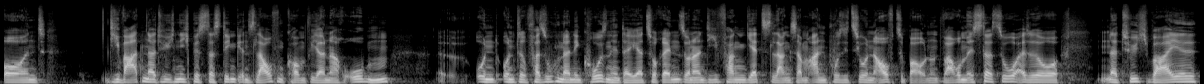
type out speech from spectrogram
Und die warten natürlich nicht, bis das Ding ins Laufen kommt, wieder nach oben und, und versuchen dann den Kursen hinterher zu rennen, sondern die fangen jetzt langsam an, Positionen aufzubauen. Und warum ist das so? Also natürlich, weil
